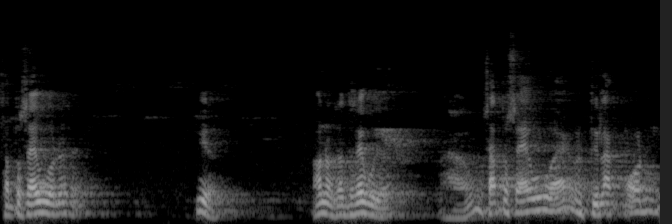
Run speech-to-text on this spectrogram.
Satu sewu ada. Iya. Ano satu sewu ya. Nah, satu sewu eh, dilakoni.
